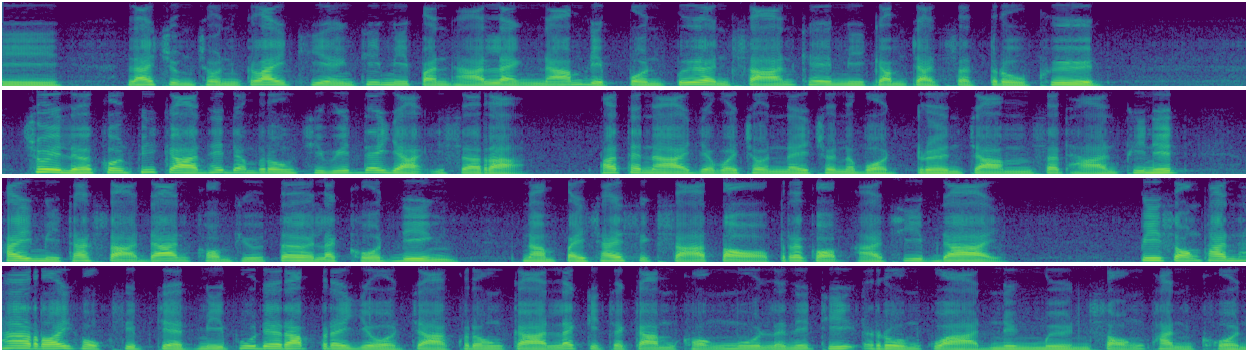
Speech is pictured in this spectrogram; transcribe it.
นี และชุมชนใกล้เคียงที่มีปัญหาแหล่งน้ำดิบปนเปื้อนสารเคมีกำจัดศัตรูพืช ช่วยเหลือคนพิการให้ดำรงชีวิตได้อย่างอิสระ พัฒนาเยาวชนในชนบทเรือนจำสถานพินิษให้มีทักษะด้านคอมพิวเตอร์และโคดดิ้งนำไปใช้ศึกษาต่อประกอบอาชีพได้ ปี 2567 มีผู้ได้รับประโยชน์จากโครงการและกิจกรรมของมูลนิธิรวมกว่า 12,000 คน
